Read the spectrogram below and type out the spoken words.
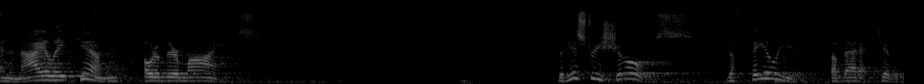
and annihilate Him out of their minds. But history shows the failure of that activity.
